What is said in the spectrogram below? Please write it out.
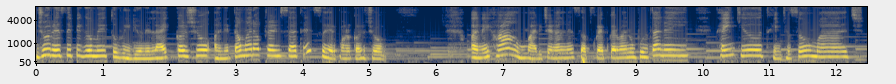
જો રેસીપી ગમે તો વિડીયોને લાઈક કરજો અને તમારા ફ્રેન્ડ્સ સાથે શેર પણ કરજો. અને હા, મારી ચેનલને સબસ્ક્રાઈબ કરવાનું ભૂલતા નહીં. Thank you thank you so much.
